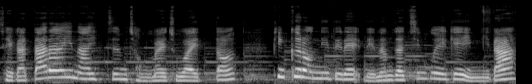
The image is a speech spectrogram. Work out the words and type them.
제가 딸아이 나이쯤 정말 좋아했던 핑클 언니들의 내 남자친구에게입니다.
